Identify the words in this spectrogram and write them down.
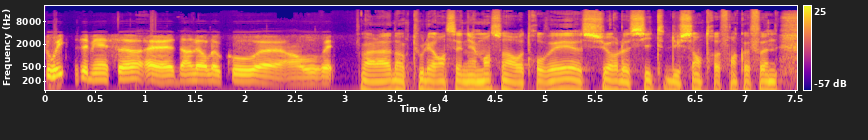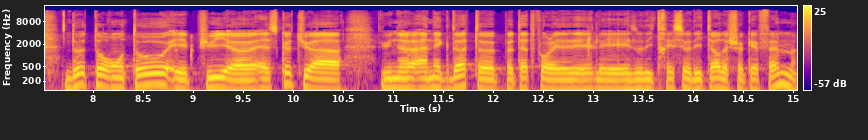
Oui, c'est bien ça, euh, dans leurs locaux euh, en haut. Voilà, donc tous les renseignements sont à retrouver euh, sur le site du Centre francophone de Toronto. Et puis, euh, est-ce que tu as une anecdote euh, peut-être pour les, les auditrices et auditeurs de Choc FM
